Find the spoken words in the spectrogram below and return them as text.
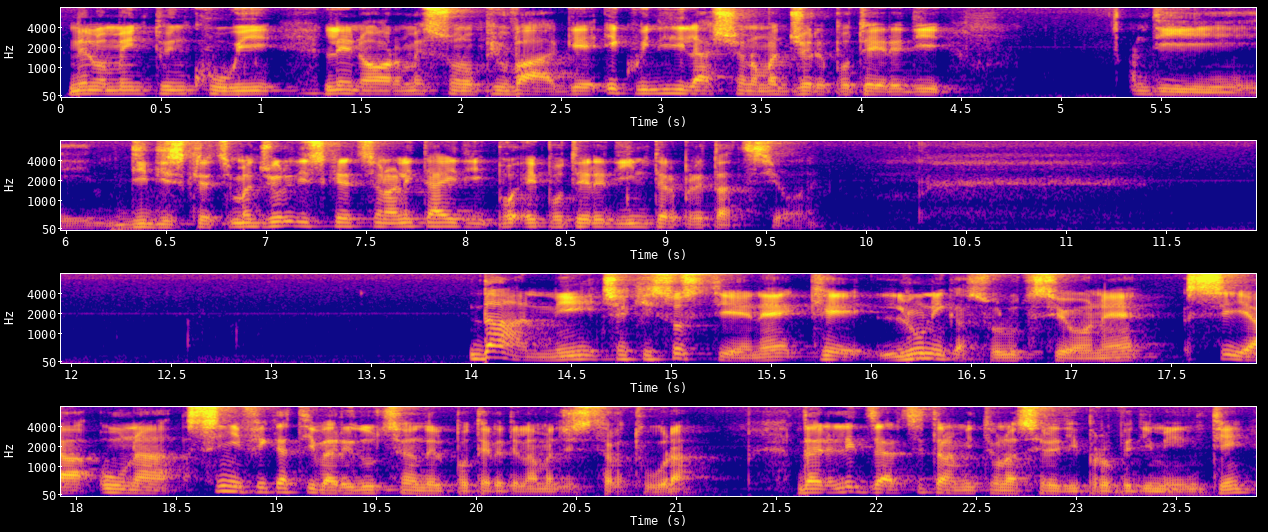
nel momento in cui le norme sono più vaghe e quindi gli lasciano maggiore potere di, di, di discrez- maggiore discrezionalità e, di, e potere di interpretazione. Da anni c'è chi sostiene che l'unica soluzione sia una significativa riduzione del potere della magistratura, da realizzarsi tramite una serie di provvedimenti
